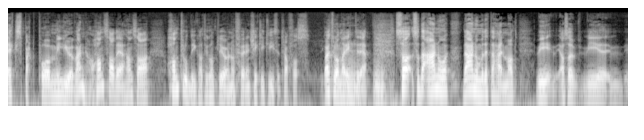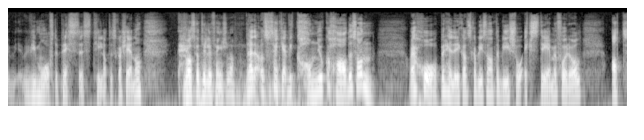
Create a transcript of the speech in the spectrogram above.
ekspert på miljøvern. Og han sa det. Han sa han trodde ikke at vi kom til å gjøre noe før en skikkelig krise traff oss. Og jeg tror han har rett i det. Mm, mm. Så, så det, er noe, det, er noe, med dette her med at vi, altså, vi, vi, må ofte presses til at det skal skje noe. Hva skal til i fengsel, da? Nei, det, så tenker jeg, Vi kan jo ikke ha det sånn. Og jeg håper heller ikke at det skal bli sånn at det blir så ekstreme forhold at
